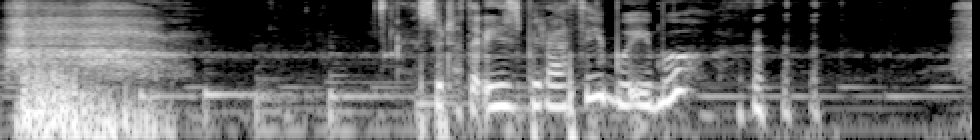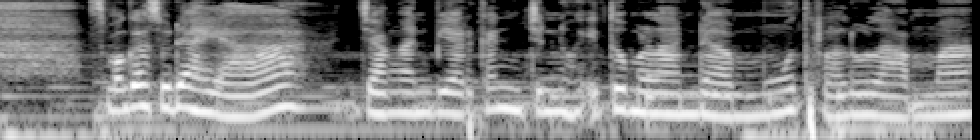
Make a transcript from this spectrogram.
Sudah terinspirasi bu ibu semoga sudah ya. Jangan biarkan jenuh itu melandamu terlalu lama.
